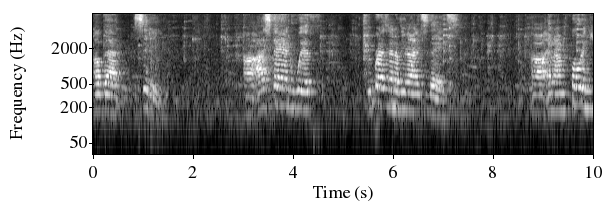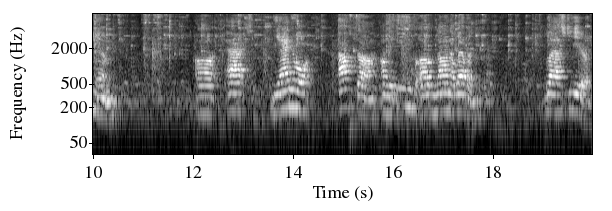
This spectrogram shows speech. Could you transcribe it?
of that city, uh, I stand with the President of the United States, uh, and I'm quoting him uh, at the annual Iftar on the eve of 9-11 last year.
